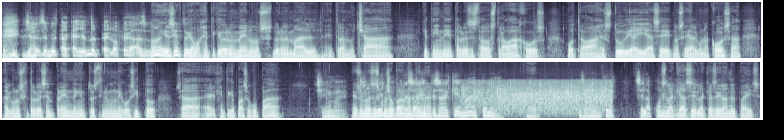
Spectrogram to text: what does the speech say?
Ya se me está cayendo el pelo a pedazos. No, y es cierto, digamos, gente que duerme menos, duerme mal, eh, trasnochada, que tiene tal vez hasta dos trabajos, o trabaja, estudia y hace, no sé, alguna cosa, algunos que tal vez emprenden, entonces tienen un negocito, o sea, eh, gente que pasa ocupada. Sí, mae. Eso no es excusa hecho, para no esa gente, ¿sabe qué? Mae, tómela. Esa gente se la pone. Es la que hace, la que hace grande el país.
